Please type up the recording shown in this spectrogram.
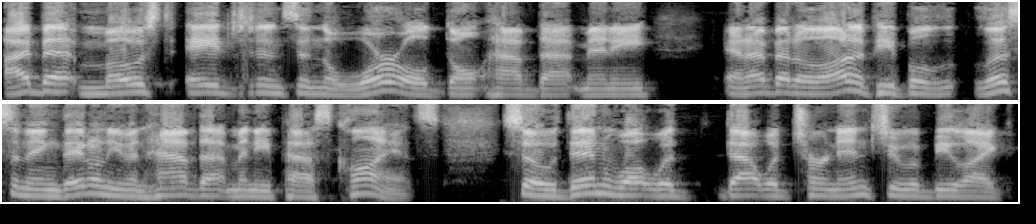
I bet most agents in the world don't have that many. And I bet a lot of people listening, they don't even have that many past clients. So then what would that would turn into would be like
